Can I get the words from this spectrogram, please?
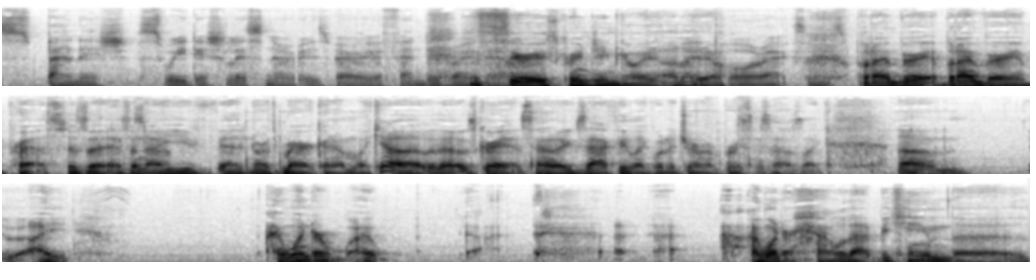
Spanish, Swedish listener is very offended right now. serious cringing going on. I know. poor accents. But I'm very, but I'm very impressed as a, as a naive uh, North American. I'm like, yeah, that, that was great. It sounded exactly like what a German person sounds like. Um, I, I wonder, I, I wonder how that became the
